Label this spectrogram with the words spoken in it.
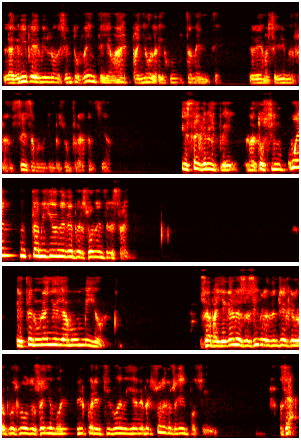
la gripe de 1920, llamada española injustamente, debería llamarse gripe francesa porque empezó en Francia. Esa gripe mató 50 millones de personas en tres años. Esta en un año llamó un millón. O sea, para llegar a esa cifra tendría que en los próximos dos años morir 49 millones de personas, cosa que es imposible. O sea,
